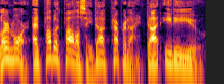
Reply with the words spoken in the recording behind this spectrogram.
Learn more at publicpolicy.pepperdine.edu.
